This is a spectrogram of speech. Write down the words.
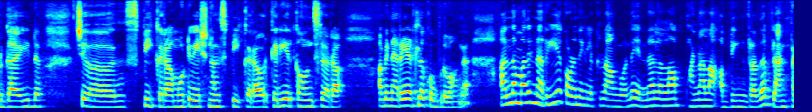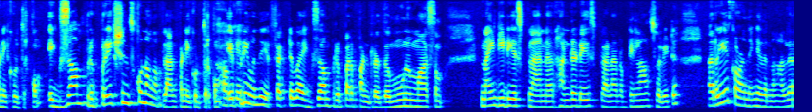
ஒரு கைடு ஸ்பீக்கராக மோட்டிவேஷனல் ஸ்பீக்கராக ஒரு கெரியர் கவுன்சிலராக அப்படி நிறைய இடத்துல கூப்பிடுவாங்க. அந்த மாதிரி நிறைய குழந்தைங்களுக்கு நாங்கள் வந்து என்னென்னலாம் பண்ணலாம் அப்படின்றத பிளான் பண்ணி கொடுத்துருக்கோம். எக்ஸாம் ப்ரிப்பரேஷன்ஸ்க்கும் நாங்கள் பிளான் பண்ணி கொடுத்துருக்கோம். எப்படி வந்து எஃபெக்டிவாக எக்ஸாம் ப்ரிப்பேர் பண்ணுறது மூணு மாதம் 90 days planner hundred days planner அப்படிலாம் சொல்லிட்டு நிறைய குழந்தைங்க இதனால்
